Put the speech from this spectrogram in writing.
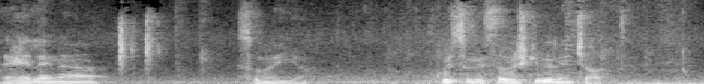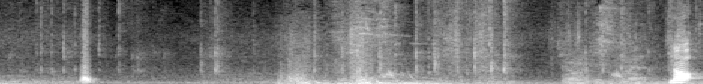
eh, Elena, sono io. Questo che stavo scrivendo in chat. No!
